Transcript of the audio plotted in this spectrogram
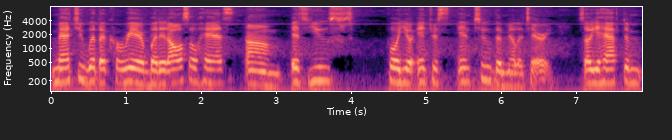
match you with a career, but it also has um, its use for your interest into the military. So you have to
